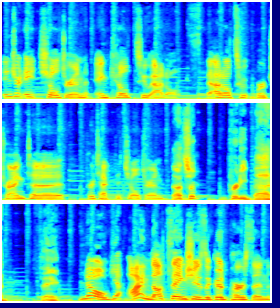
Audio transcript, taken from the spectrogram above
injured eight children and killed two adults. The adults who were trying to protect the children. That's a pretty bad thing. No, yeah, I'm not saying she is a good person.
